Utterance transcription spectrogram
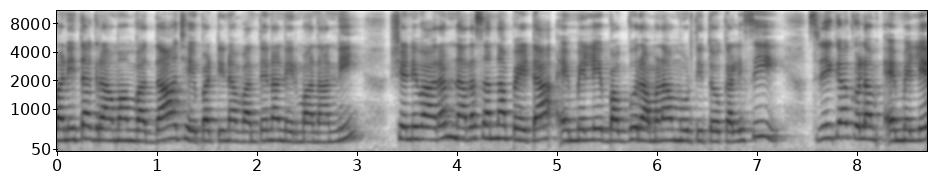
వనిత గ్రామం వద్ద చేపట్టిన వంతెన నిర్మాణాన్ని శనివారం నరసన్నపేట ఎమ్మెల్యే బగ్గు రమణమూర్తితో కలిసి శ్రీకాకుళం ఎమ్మెల్యే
